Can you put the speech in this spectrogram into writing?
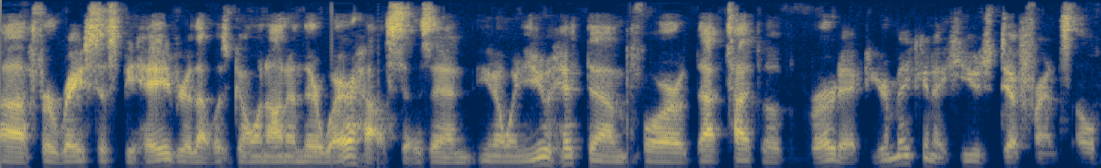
uh, for racist behavior that was going on in their warehouses. And you know, when you hit them for that type of verdict, you're making a huge difference, oh,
